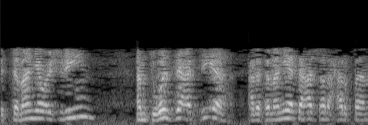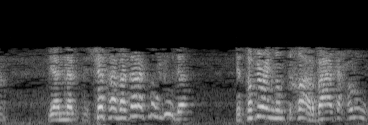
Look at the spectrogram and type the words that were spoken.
الثمانية وعشرين؟ أم توزع الدية على ثمانية عشر حرفا؟ لأن الشفة ما زالت موجودة. يستطيع أن ينطق أربعة حروف.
